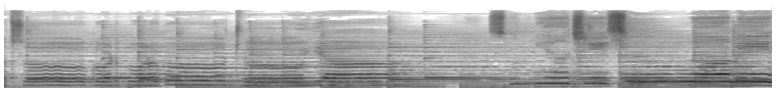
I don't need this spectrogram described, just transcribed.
not so good for go to ya. Sumya Jesu, Ami,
